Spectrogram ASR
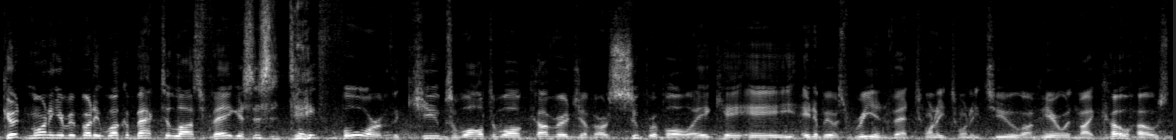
Good morning everybody, welcome back to Las Vegas. This is day four of theCUBE's wall-to-wall coverage of our Super Bowl, AKA AWS reInvent 2022. I'm here with my co-host,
